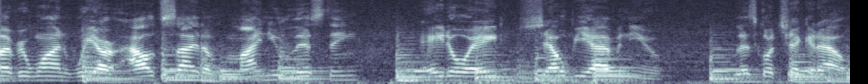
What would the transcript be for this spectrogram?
everyone, we are outside of my new listing, 808 Shelbie Avenue. Let's go check it out.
